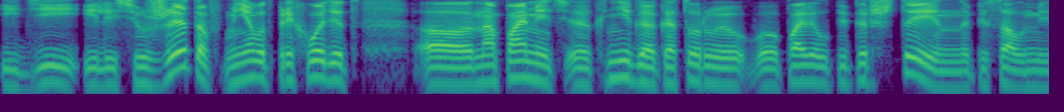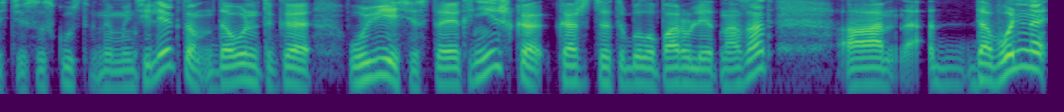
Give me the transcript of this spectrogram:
идей или сюжетов, мне вот приходит э, на память э, книга, которую э, Павел Пиперштейн написал вместе с искусственным интеллектом, довольно такая увесистая книжка, кажется, это было пару лет назад, а, довольно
